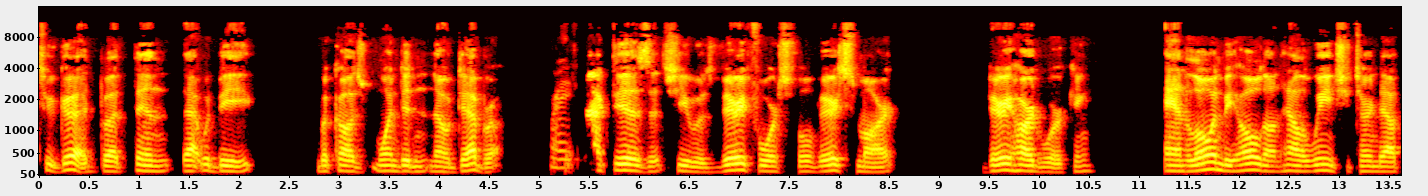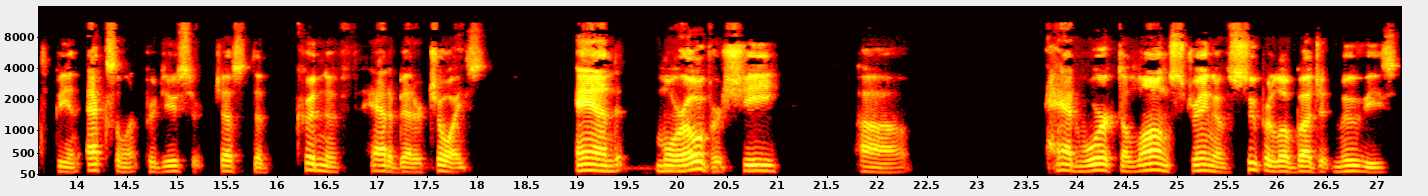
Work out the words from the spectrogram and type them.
too good, but then that would be because one didn't know Deborah. Right. The fact is that she was very forceful, very smart, very hardworking. And lo and behold, on Halloween, she turned out to be an excellent producer, just the couldn't have had a better choice. And moreover, she uh, had worked a long string of super low budget movies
